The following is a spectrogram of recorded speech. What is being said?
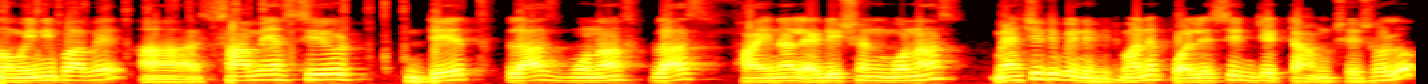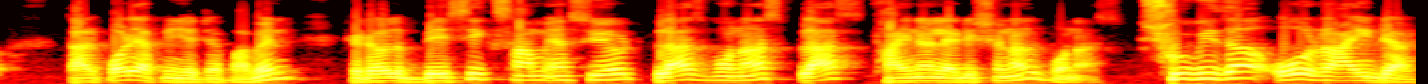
নমিনি পাবে sum assured death plus bonus plus final addition bonus maturity benefit মানে পলিসির যে টার্ম শেষ হলো, তারপরে আপনি যেটা পাবেন, সেটা হলো basic sum assured plus bonus plus final additional bonus সুবিধা ও রাইডার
